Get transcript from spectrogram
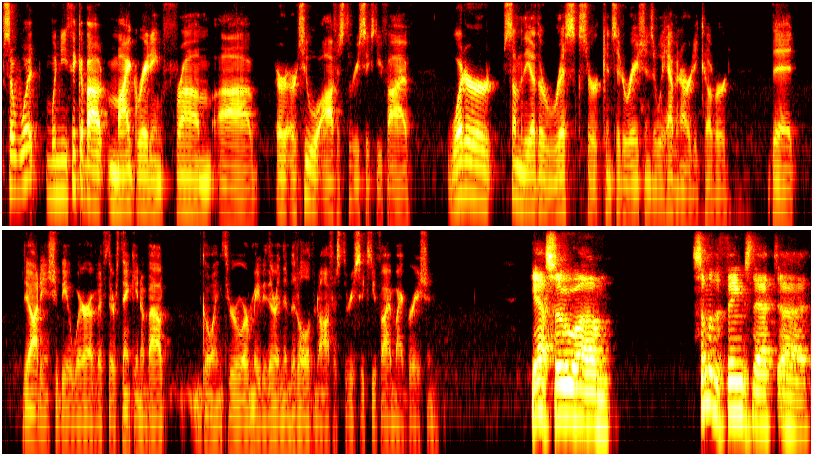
so what when you think about migrating from uh, or, or to Office 365, what are some of the other risks or considerations that we haven't already covered that the audience should be aware of if they're thinking about going through, or maybe they're in the middle of an Office 365 migration? Yeah. So um, some of the things that uh,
